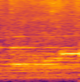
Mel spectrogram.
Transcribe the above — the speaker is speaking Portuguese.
Música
